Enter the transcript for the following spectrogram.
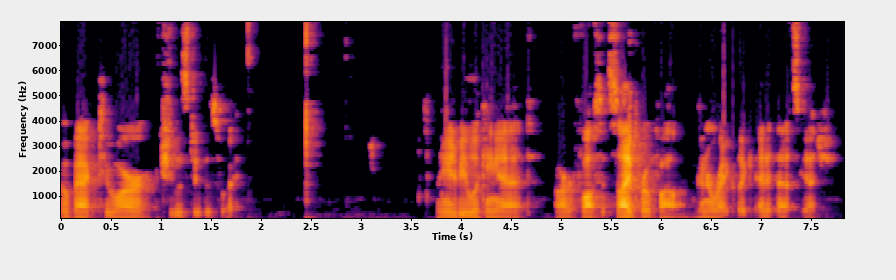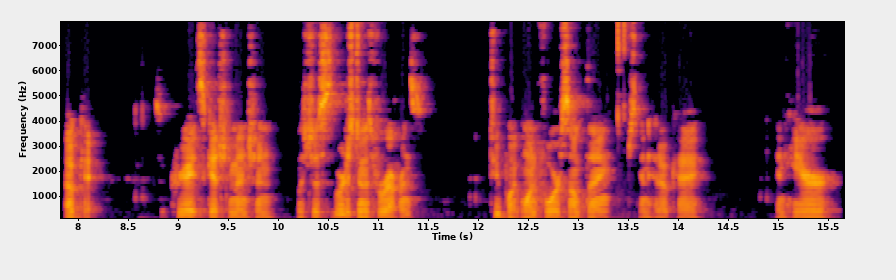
go back to our, actually let's do it this way we need to be looking at our faucet side profile. I'm going to right click, edit that sketch. Okay, so create sketch dimension. Let's just, we're just doing this for reference. 2.14 something, I'm just going to hit OK. And here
